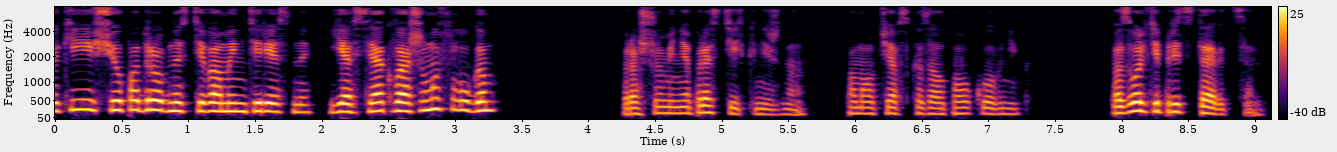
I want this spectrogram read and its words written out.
Какие еще подробности вам интересны? Я вся к вашим услугам». «Прошу меня простить, княжна», — помолчав, сказал полковник. «Позвольте представиться.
